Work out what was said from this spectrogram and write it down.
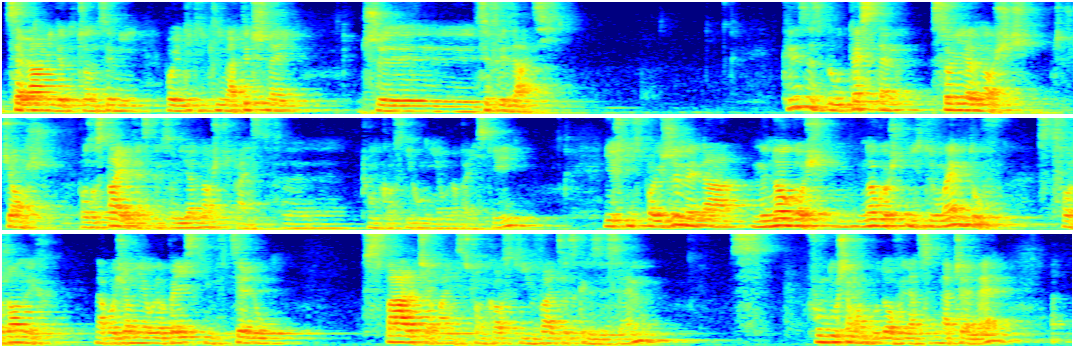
celami dotyczącymi polityki klimatycznej czy cyfryzacji. Kryzys był testem solidarności, czy wciąż pozostaje testem solidarności państw y, członkowskich Unii Europejskiej. Jeśli spojrzymy na mnogość, mnogość instrumentów stworzonych na poziomie europejskim w celu wsparcia państw członkowskich w walce z kryzysem, z funduszem odbudowy na, na czele,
